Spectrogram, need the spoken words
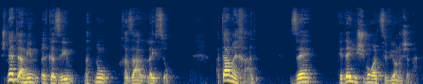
שני טעמים מרכזיים נתנו חז"ל לאיסור. הטעם האחד זה כדי לשמור על צביון השבת.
